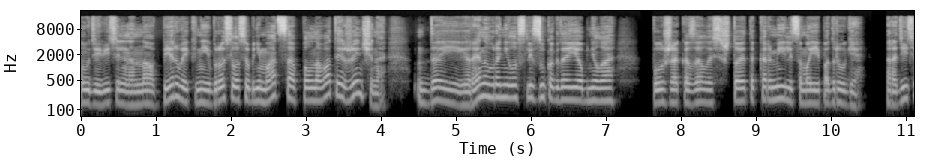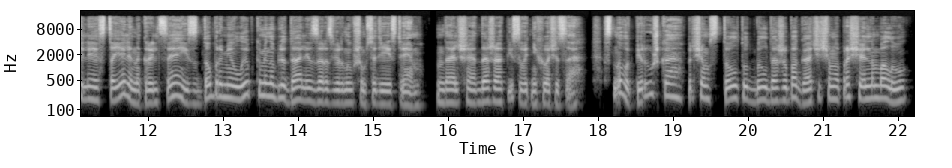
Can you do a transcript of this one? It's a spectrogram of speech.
Удивительно, но первой к ней бросилась обниматься полноватая женщина, да и Рена уронила слезу, когда её обняла. Позже оказалось, что это кормилица моей подруги. Родители стояли на крыльце и с добрыми улыбками наблюдали за развернувшимся действием. Дальше даже описывать не хочется. Снова пирушка, причём стол тут был даже богаче, чем на прощальном балу.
